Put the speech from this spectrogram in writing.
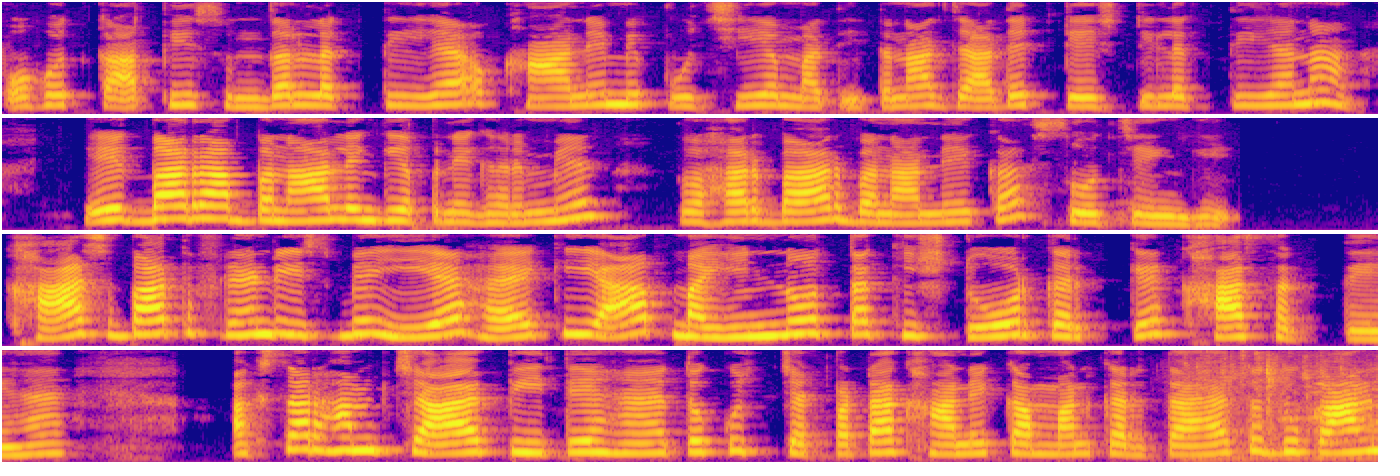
बहुत काफ़ी सुंदर लगती है और खाने में पूछिए मत, इतना ज़्यादा टेस्टी लगती है ना। एक बार आप बना लेंगे अपने घर में तो हर बार बनाने का सोचेंगे। खास बात फ्रेंड, इसमें यह है कि आप महीनों तक स्टोर करके खा सकते हैं। अक्सर हम चाय पीते हैं तो कुछ चटपटा खाने का मन करता है तो दुकान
